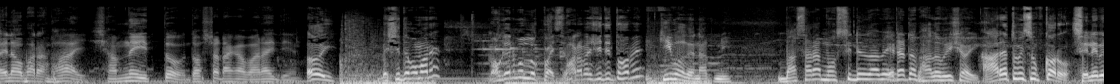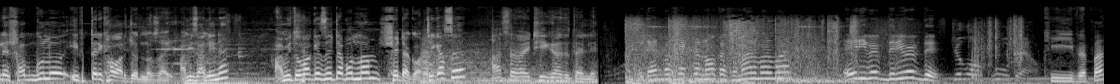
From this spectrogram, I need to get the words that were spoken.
এই নাও ভাড়া। ভাই সামনে ঈদ তো দশটা টাকা বাড়াই দিন। ওই বেশি দেবো মানে? মগের মূল লোক পাইছে ভাড়া বেশি দিতে হবে? কি বলেন আপনি? বাসারা মসজিদে যাবে এটা তো ভালো বিষয়। আরে তুমি চুপ করো। ছেলেবেলে সবগুলো ইফতারি খাওয়ার জন্য যায় আমি জানি না আমি তোমাকে যেটা বললাম সেটা কর ঠিক আছে? আচ্ছা ভাই ঠিক আছে তাইলে। ডান পাশে একটা নক আছে মার মার মার। এই রিভাইভ দে রিভাইভ দে। কি ব্যাপার?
